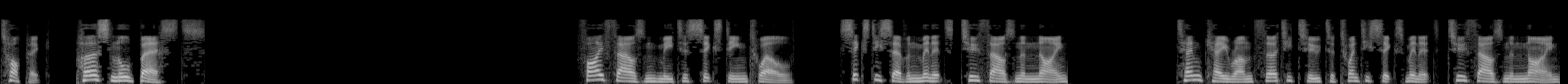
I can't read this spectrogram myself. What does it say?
Topic. Personal bests 5000 meters 1612 67 minutes 2009 10K run 32 to 26 minute 2009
